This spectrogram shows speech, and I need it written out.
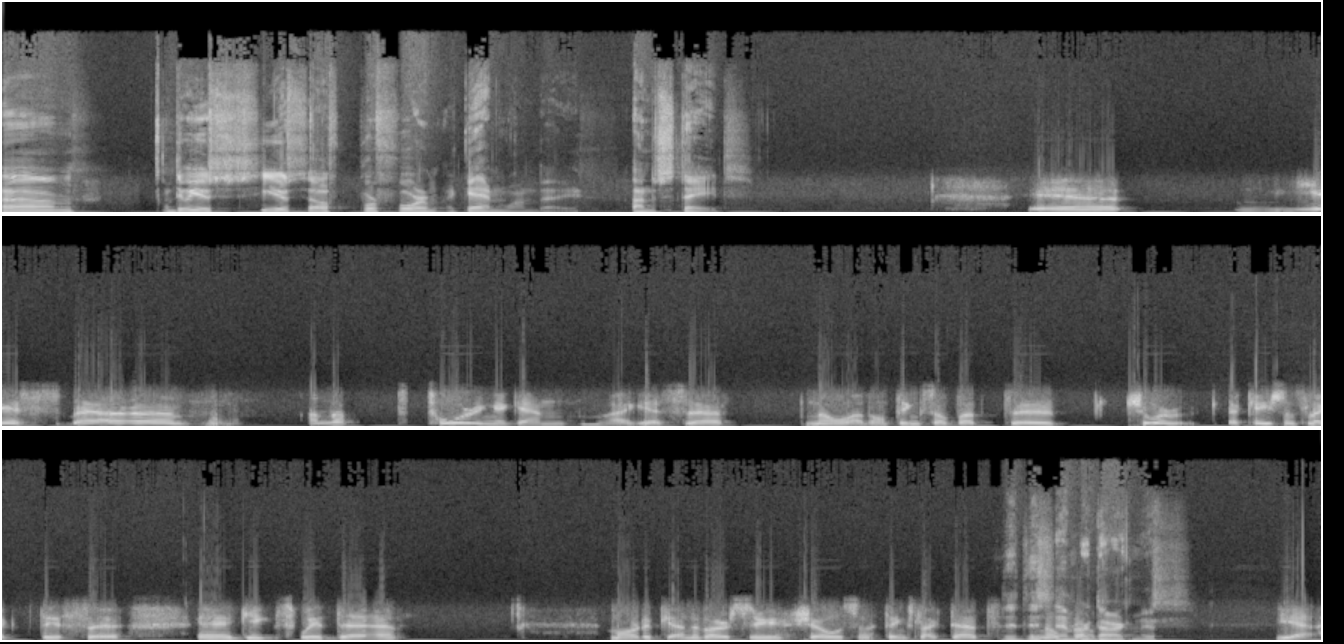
Um, do you see yourself perform again one day on the stage? Uh, yes, uh, I'm not touring again. I guess uh, no, I don't think so. But uh, sure, occasions like this, uh, uh, gigs with Marduk anniversary shows and things like that. The December problem. Darkness. Yeah.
